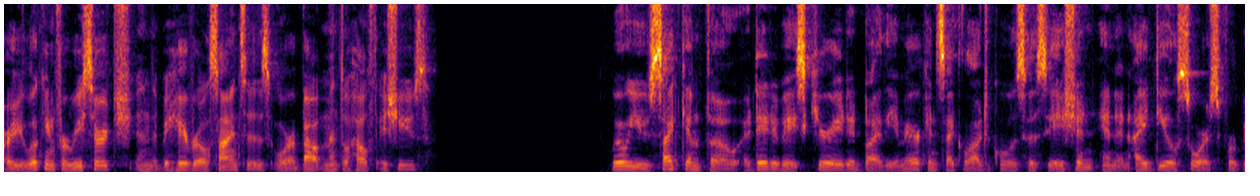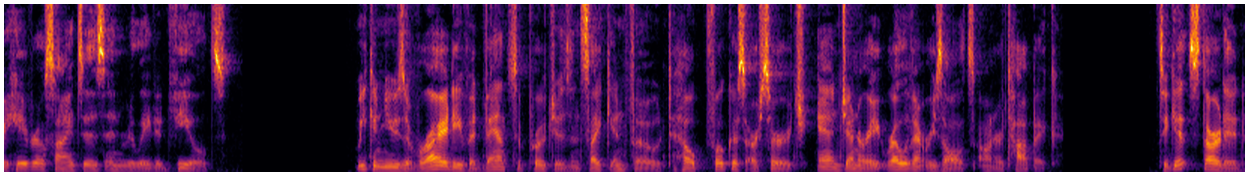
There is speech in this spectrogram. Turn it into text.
Are you looking for research in the behavioral sciences or about mental health issues? We'll use PsycInfo, a database curated by the American Psychological Association and an ideal source for behavioral sciences and related fields. We can use a variety of advanced approaches in PsycInfo to help focus our search and generate relevant results on our topic. To get started,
